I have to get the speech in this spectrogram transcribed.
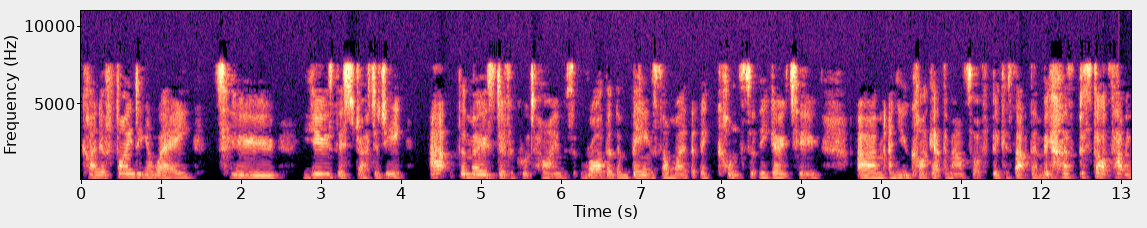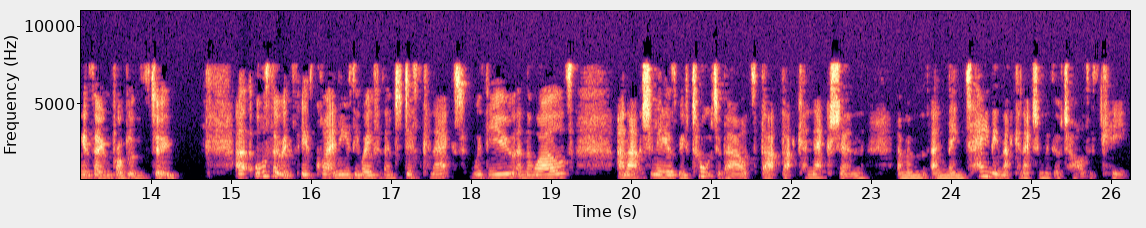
kind of finding a way to use this strategy at the most difficult times rather than being somewhere that they constantly go to um, and you can't get them out of because that then starts having its own problems too. Uh, also, it's, it's quite an easy way for them to disconnect with you and the world. And actually, as we've talked about, that, that connection and, and maintaining that connection with your child is key.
